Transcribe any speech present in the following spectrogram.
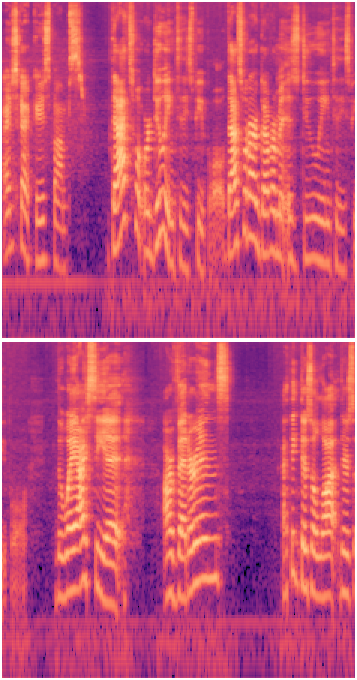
I just got goosebumps. that's what we're doing to these people. That's what our government is doing to these people. The way I see it, our veterans, I think there's a lot, there's,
